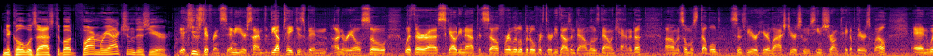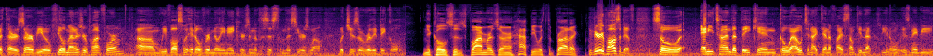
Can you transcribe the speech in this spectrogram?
Nickel was asked about farm reaction this year. A huge difference in a year's time. The uptake has been unreal. So with our uh, scouting app itself, we're a little bit over 30,000 downloads now in Canada. Um, it's almost doubled since we were here last year, so we've seen strong take up there as well. And with our Xarvio Field Manager platform, um, we've also hit over a million acres into the system this year as well, which is a really big goal. Nickel says farmers are happy with the product. Very positive. So anytime that they can go out and identify something that you know is maybe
